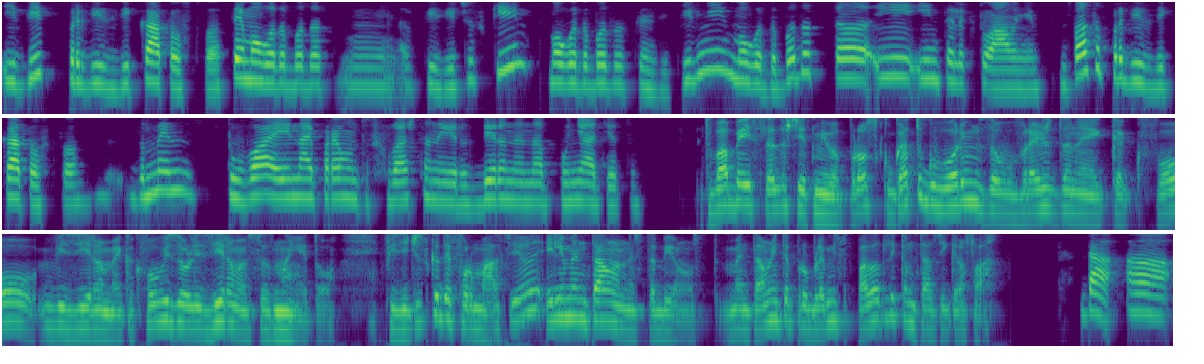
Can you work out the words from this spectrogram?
и вид предизвикателства. Те могат да бъдат физически, могат да бъдат сензитивни, могат да бъдат и интелектуални. Това са предизвикателства. За мен това е най-правилното схващане и разбиране на понятието. Това бе и следващият ми въпрос. Когато говорим за увреждане, какво визираме, какво визуализираме в съзнанието? Физическа деформация или ментална нестабилност? Менталните проблеми спадат ли към тази графа? Да, а,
